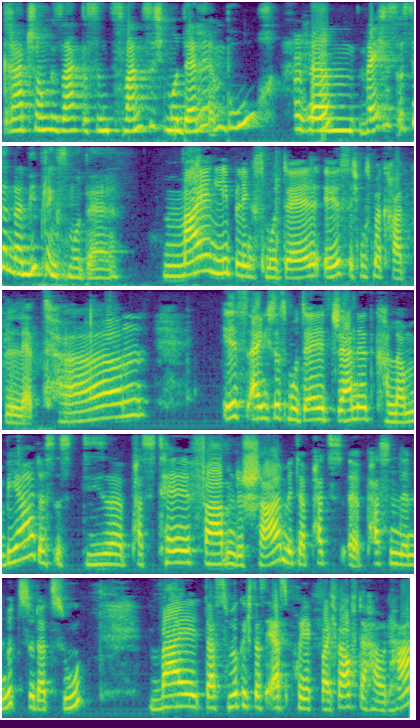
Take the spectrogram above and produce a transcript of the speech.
gerade schon gesagt, es sind 20 Modelle im Buch. Mhm. Ähm, welches ist denn dein Lieblingsmodell? Mein Lieblingsmodell ist, ich muss mal gerade blättern, ist eigentlich das Modell Janet Columbia. Das ist diese pastellfarbene Schal mit der pas äh, passenden Mütze dazu, weil das wirklich das erste Projekt war. Ich war auf der H&H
